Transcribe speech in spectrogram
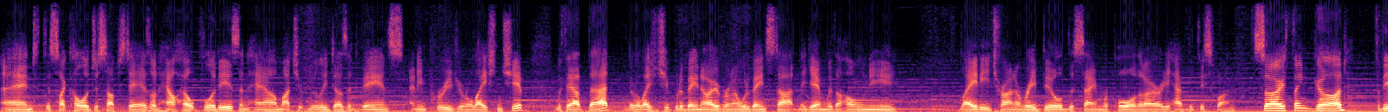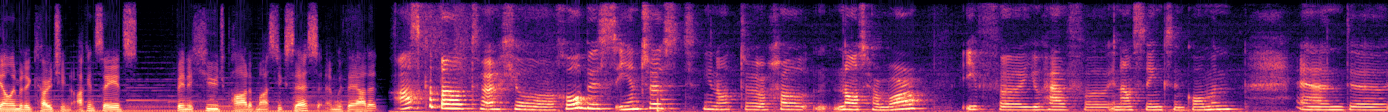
and the psychologist upstairs on how helpful it is and how much it really does advance and improve your relationship. Without that, the relationship would have been over and I would have been starting again with a whole new lady trying to rebuild the same rapport that I already had with this one. So thank God for the unlimited coaching. I can see it's been a huge part of my success and without it. Ask about uh, her hobbies, interests, you know, to know her more if uh, you have uh, enough things in common and uh,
